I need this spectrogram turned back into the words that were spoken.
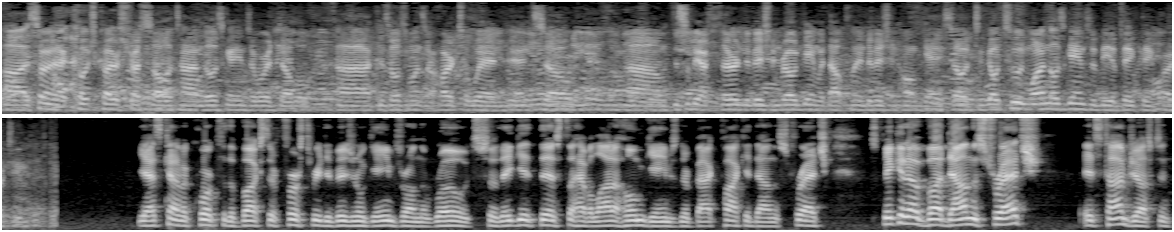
Uh, something that Coach Koetter stresses all the time. Those games are worth double because uh, those ones are hard to win, and so um, this will be our third division road game without playing division home game. So to go two and one in those games would be a big thing for our team yeah, it's kind of a quirk for the Bucs. Their first three divisional games are on the road, so they get this. They'll have a lot of home games in their back pocket down the stretch. Speaking of uh, down the stretch, it's time, Justin.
